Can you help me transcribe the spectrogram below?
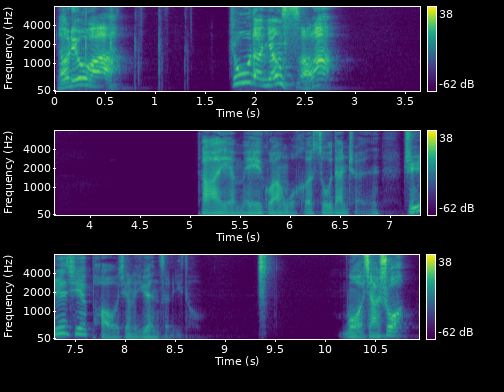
老六啊，周大娘死了。他也没管我和苏丹臣，直接跑进了院子里头。莫瞎说，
